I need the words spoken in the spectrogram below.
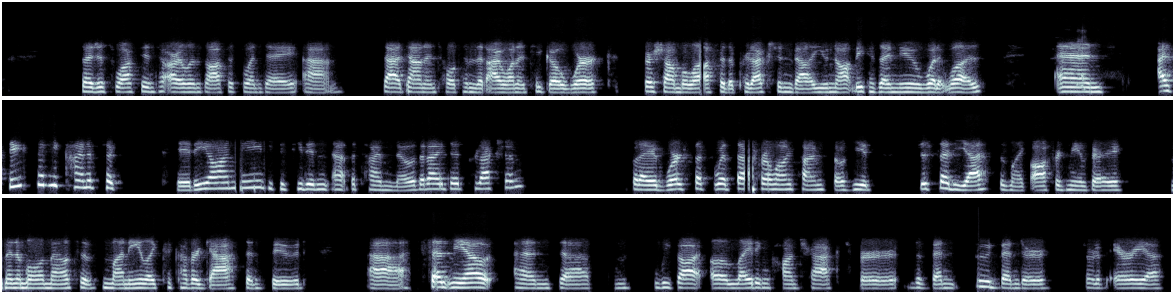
So I just walked into Arlen's office one day, um, sat down, and told him that I wanted to go work for Shambhala for the production value, not because I knew what it was. And I think that he kind of took pity on me because he didn't at the time know that I did production. But I had worked with them for a long time, so he had just said yes and like offered me a very minimal amount of money, like to cover gas and food. Uh, sent me out, and uh, we got a lighting contract for the ven- food vendor sort of area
